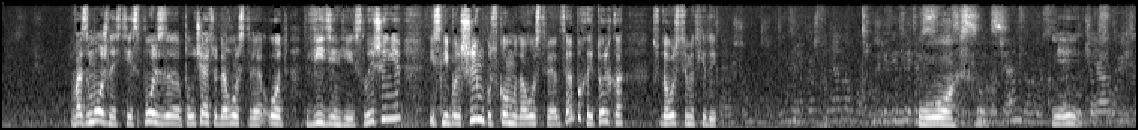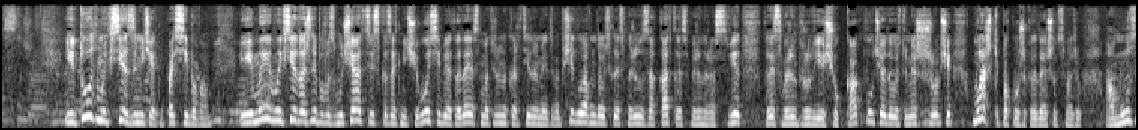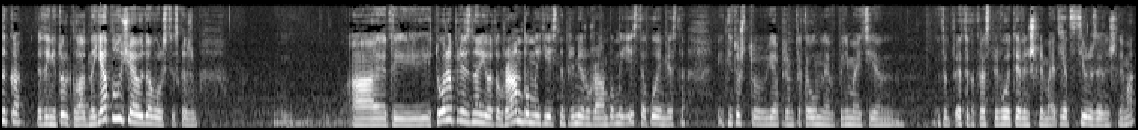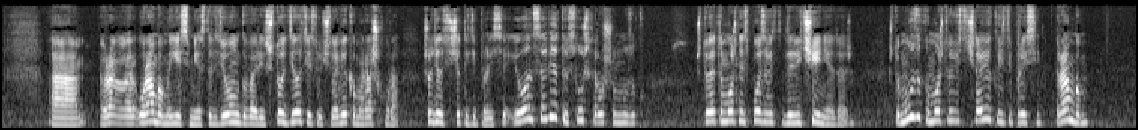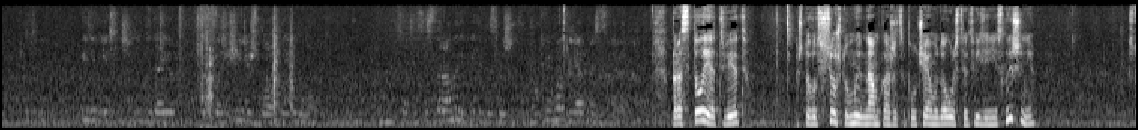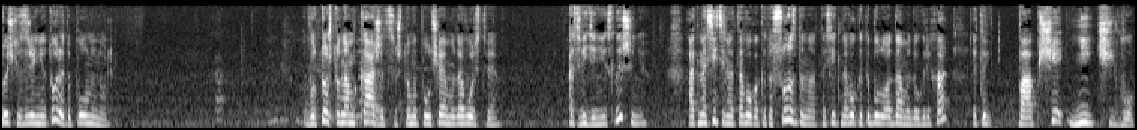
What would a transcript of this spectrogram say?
возможности использовать, получать удовольствие от видения и слышания, и с небольшим куском удовольствия от запаха, и только с удовольствием от еды. О, и тут мы все замечательно, спасибо вам. И мы, мы все должны повозмущаться и сказать ничего себе. А когда я смотрю на картину, у меня это вообще главное удовольствие. Когда я смотрю на закат, когда я смотрю на рассвет, когда я смотрю на природу, я еще как получаю удовольствие. У меня же вообще мурашки по коже, когда я что-то смотрю. А музыка, это не только, ладно, я получаю удовольствие, скажем, а это и, Тора признает, у Рамбама есть, например, у Рамбама есть такое место. Это не то, что я прям такая умная, вы понимаете, я, это, это как раз приводит Эвен Шлема, это я цитирую из Эвен Шлема. А, у Рамбама есть место, где он говорит, что делать, если у человека мараш хура, что делать, если у человека депрессия. И он советует слушать хорошую музыку, что это можно использовать для лечения даже, что музыка может вывести человека из депрессии. Рамбам – простой ответ, что вот все, что мы, нам кажется, получаем удовольствие от видения и слышания, с точки зрения Тора, это полный ноль. Вот то, что нам кажется, что мы получаем удовольствие от видения и слышания, относительно того, как это создано, относительно того, как это было у Адама до греха, это вообще ничего.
